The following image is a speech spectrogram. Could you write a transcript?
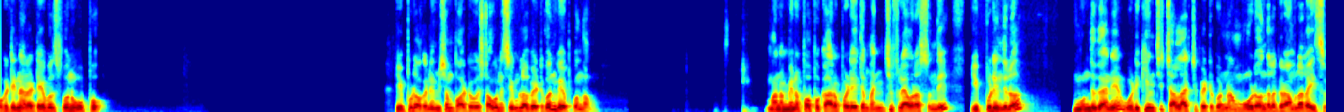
ఒకటిన్నర టేబుల్ స్పూన్ ఉప్పు. ఇప్పుడు ఒక నిమిషం పాటు స్టవ్ని సిమ్లో పెట్టుకొని వేపుకుందాం. మన మినపప్పు కారపొడి అయితే మంచి ఫ్లేవర్ వస్తుంది. ఇప్పుడు ఇందులో ముందుగానే ఉడికించి చల్లార్చి పెట్టుకున్న మూడు వందల గ్రాముల రైసు.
